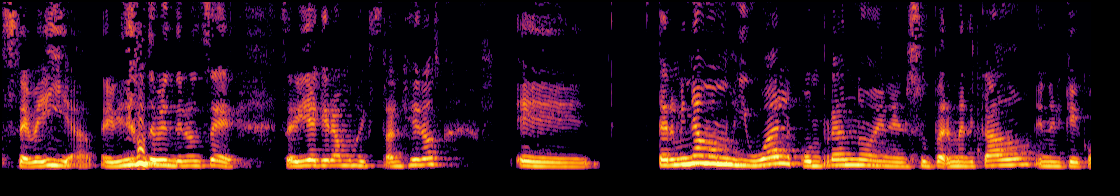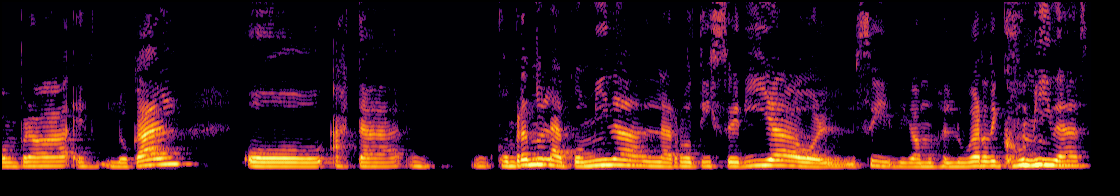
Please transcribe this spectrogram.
se veía, evidentemente no sé, se veía que éramos extranjeros, eh, terminábamos igual comprando en el supermercado en el que compraba el local o hasta comprando la comida, la roticería o el, sí, digamos, el lugar de comidas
